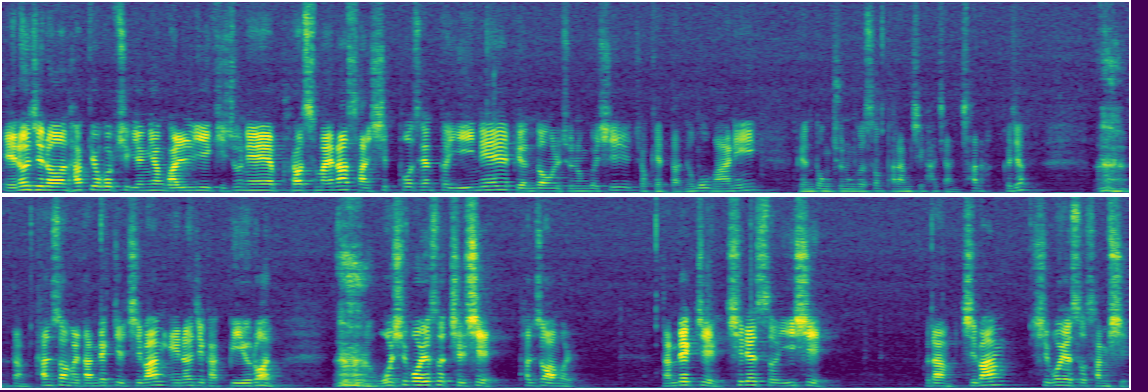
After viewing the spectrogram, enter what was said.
에너지는 학교 급식 영양 관리 기준에 플러스 마이너스 한 10% 이내 변동을 주는 것이 좋겠다. 너무 많이 변동 주는 것은 바람직하지 않잖아. 그죠? 그 다음 탄수화물, 단백질, 지방, 에너지 각 비율은 55에서 70 탄수화물, 단백질 7에서 20, 그 다음 지방 15에서 30.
